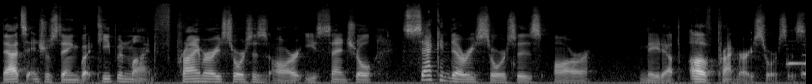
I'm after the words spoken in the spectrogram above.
That's interesting, but keep in mind primary sources are essential, secondary sources are made up of primary sources.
